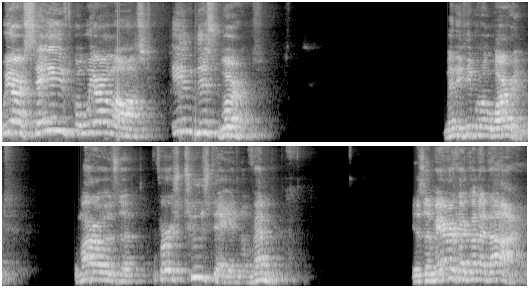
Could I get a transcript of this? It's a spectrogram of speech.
We are saved or we are lost in this world. Many people are worried. Tomorrow is the first Tuesday in November. Is America going to die?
